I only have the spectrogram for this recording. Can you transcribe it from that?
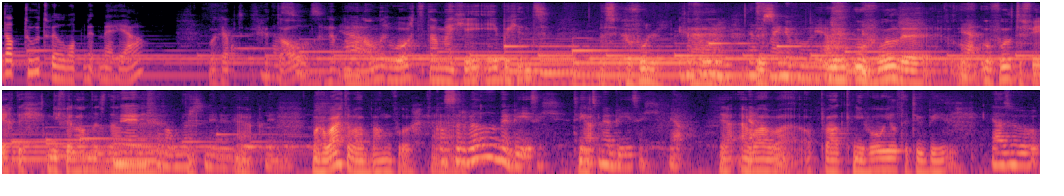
dat doet wel wat met mij, ja. Maar je hebt getal, je hebt ja. nog een ander woord dat met GE begint. Dat is gevoel. Gevoel, Eh, dat dus is mijn gevoel, ja. Hoe, hoe, voelde, hoe, Ja. hoe voelt de 40? Niet veel anders dan. Nee, niet eh, veel anders. Nee, nee, nee. Ja. nee, nee. Maar je waart er wel bang voor. Ik was er wel mee bezig. Het hield Ja. mij bezig, ja. Ja, en Ja. wa- wa- op welk niveau hield het u bezig? Ja, zo...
